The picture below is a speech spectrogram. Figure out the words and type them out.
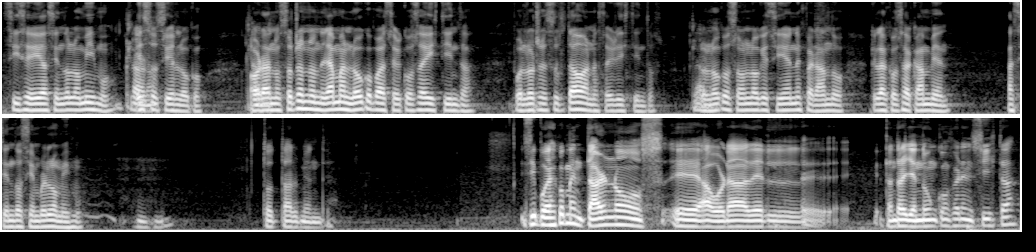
si seguís haciendo lo mismo. Claro. Eso sí es loco. Claro. Ahora, nosotros nos llaman locos para hacer cosas distintas. Pues los resultados van a ser distintos. Claro. Los locos son los que siguen esperando que las cosas cambien, haciendo siempre lo mismo. Totalmente. Y si puedes comentarnos eh, ahora del... Eh, están trayendo un conferencista.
